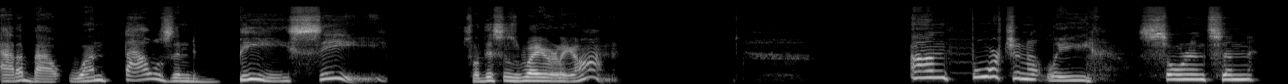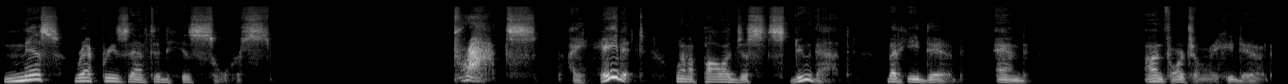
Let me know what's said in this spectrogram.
at about 1000 BC. So this is way early on. Unfortunately, Sorenson misrepresented his source. Brats! I hate it when apologists do that, but he did. And unfortunately, he did.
